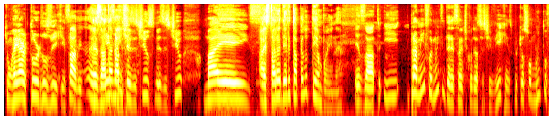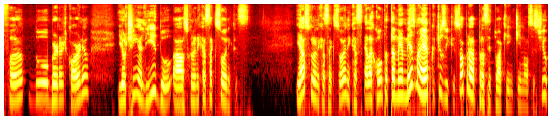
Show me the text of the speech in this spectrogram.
que um rei Arthur dos vikings, sabe? Quem sabe Exatamente. se existiu, se não existiu, Mas. A história dele tá pelo tempo aí, né? Exato. E para mim foi muito interessante quando eu assisti Vikings, porque eu sou muito fã do Bernard Cornell e eu tinha lido as Crônicas Saxônicas. E as Crônicas Saxônicas, ela conta também a mesma época que os Vikings. Só pra, pra situar quem, quem não assistiu,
